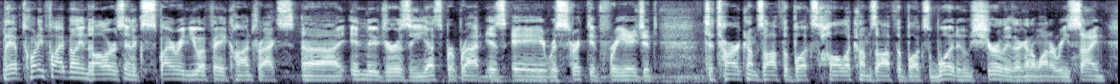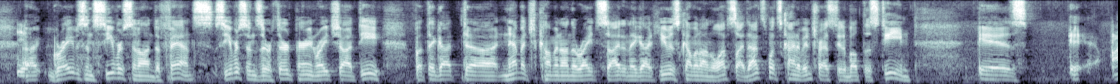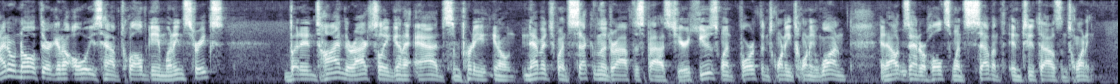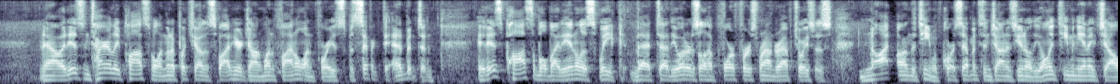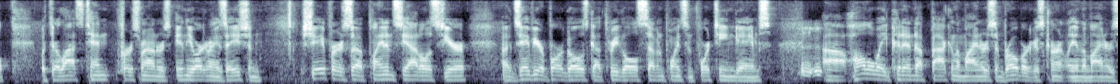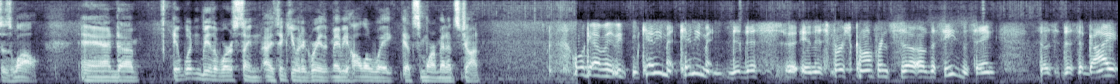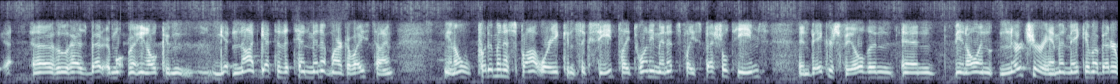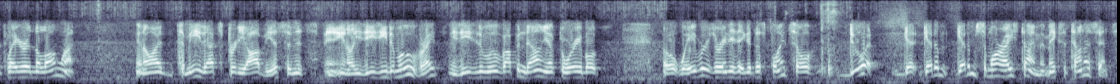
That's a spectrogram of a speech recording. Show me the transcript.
They have $25 million in expiring UFA contracts uh, in New Jersey. Jesper Bratt is a restricted free agent. Tatar comes off the books. Haula comes off the books. Wood, who surely they're going to want to re-sign. Yeah. Uh, Graves and Severson on defense. Severson's their third pairing right shot D, but they got uh, Nemec coming on the right side and they got Hughes coming on the left side. That's what's kind of interesting about this team is it, I don't know if they're going to always have 12 game winning streaks, but in time they're actually going to add some pretty, you know, Nemec went second in the draft this past year, Hughes went fourth in 2021, and Alexander Holtz went seventh in 2020. Now, it is entirely possible. I'm going to put you on the spot here, John. One final one for you, specific to Edmonton. It is possible by the end of this week that uh, the Oilers will have four first round draft choices not on the team. Of course, Edmonton, John, as you know, the only team in the NHL with their last 10 first rounders in the organization. Schaefer's uh, playing in Seattle this year. Uh, Xavier Bourgault's got three goals, seven points in 14 games. Uh, Holloway could end up back in the minors, and Broberg is currently in the minors as well. And uh, it wouldn't be the worst thing. I think you would agree that maybe Holloway gets some more minutes, John. Well, I mean, Kenny Kenny did this uh, in his first conference uh, of the season, saying, "Does does a guy uh, who has better, you know, can get not get to the ten minute mark of ice time, you know, put him in a spot where he can succeed, play twenty minutes, play special teams in Bakersfield, and and you know, and nurture him and make him a better player in the long run." You know, I, to me, that's pretty obvious, and it's you know, he's easy to move, right? He's easy to move up and down. You have to worry about about waivers or anything at this point. So do it. Get get him get him some more ice time. It makes a ton of sense.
